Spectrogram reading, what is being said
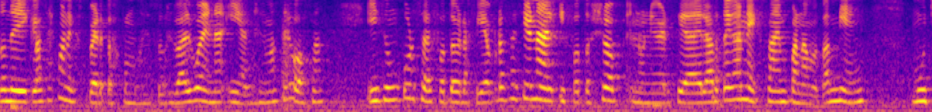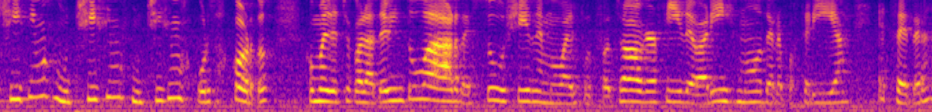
donde di clases con expertos como Jesús Valbuena y Ángel Macegosa. Hice un curso de fotografía profesional y Photoshop en la Universidad del Arte Ganexa en Panamá también. Muchísimos, muchísimos, muchísimos cursos cortos, como el de chocolate vintubar, de sushi, de mobile food photography, de barismo, de repostería, etcétera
